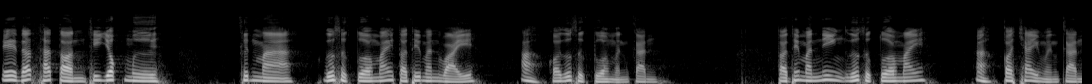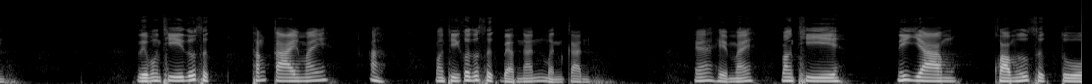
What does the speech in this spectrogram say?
เอ๊ะแล้วถ้าตอนที่ยกมือขึ้นมา รู้สึกตัวไหมตอนที่มันไหวอะก็รู้สึกตัวเหมือนกัน ตอนที่มันนิ่งรู้สึกตัวไหมอะก็ใช่เหมือนกัน หรือบางทีรู้สึกทั้งกายไหมางทีก็รู้สึกแบบนั้นเหมือนกันเห็นไหมบางทีนิยามความรู้สึกตัว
